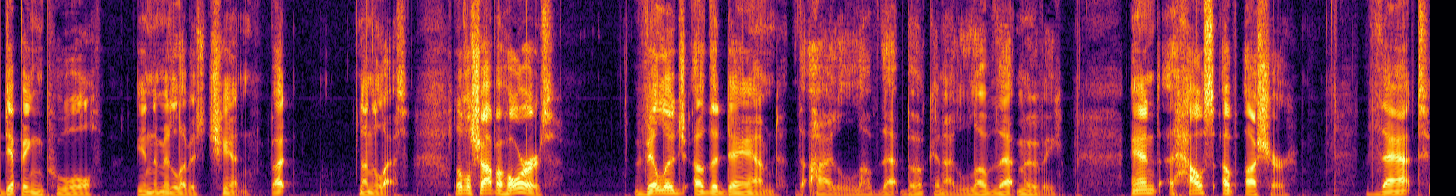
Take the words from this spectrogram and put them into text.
dipping pool in the middle of his chin, but nonetheless. Little Shop of Horrors. Village of the Damned. I love that book and I love that movie. And House of Usher. That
